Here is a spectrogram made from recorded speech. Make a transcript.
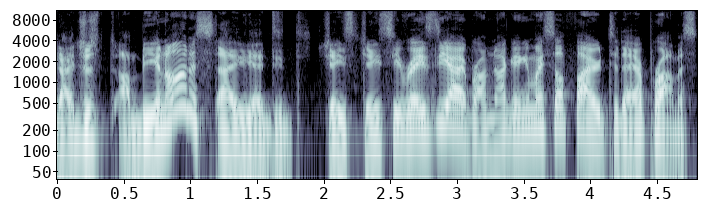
I just I'm being honest. I, I did JC, raised the eyebrow. I'm not to get myself fired today. I promise.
